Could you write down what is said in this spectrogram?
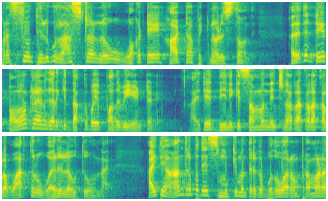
ప్రస్తుతం తెలుగు రాష్ట్రాల్లో ఒకటే హాట్ టాపిక్ నడుస్తోంది. అదేంటంటే పవన్ కళ్యాణ్ గారికి దక్కబోయే పదవి ఏంటని. అయితే దీనికి సంబంధించిన రకరకాల వార్తలు వైరల్ అవుతూ ఉన్నాయి. అయితే ఆంధ్రప్రదేశ్ ముఖ్యమంత్రిగా బుధవారం ప్రమాణ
